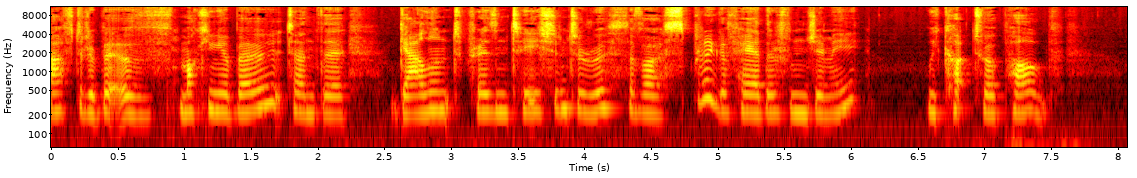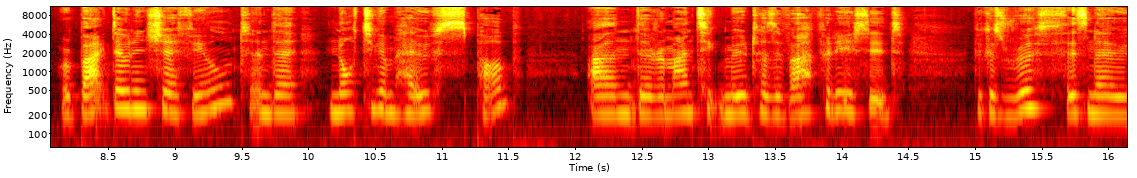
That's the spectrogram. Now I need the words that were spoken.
After a bit of mucking about and the gallant presentation to Ruth of a sprig of heather from Jimmy, we cut to a pub. We're back down in Sheffield in the Nottingham House pub, and the romantic mood has evaporated because Ruth is now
